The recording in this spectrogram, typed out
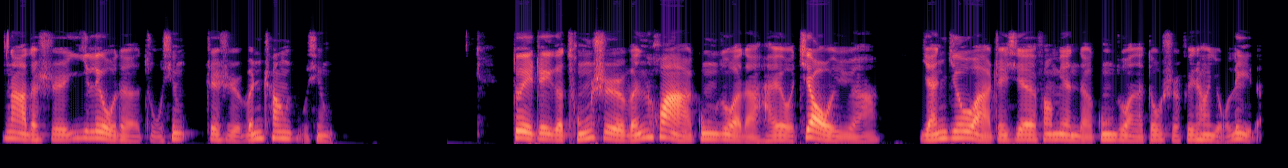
纳的是一六的祖星，这是文昌祖星，对这个从事文化工作的，还有教育啊、研究啊这些方面的工作呢都是非常有利的。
